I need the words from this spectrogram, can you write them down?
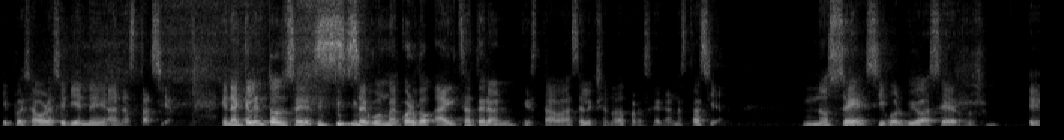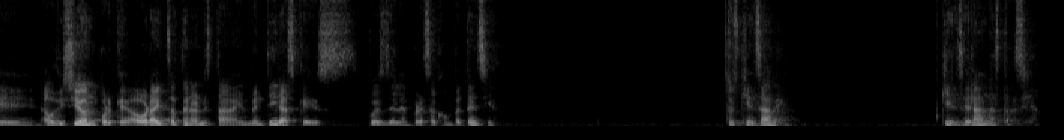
y pues ahora sí viene Anastasia. En aquel entonces, según me acuerdo, Aitza Terán estaba seleccionada para ser Anastasia. No sé si volvió a hacer eh, audición, porque ahora Aitza Terán está en Mentiras, que es pues de la empresa competencia. Entonces, ¿quién sabe? ¿Quién será Anastasia?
